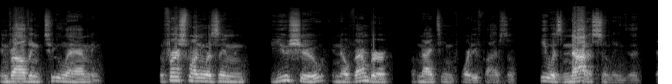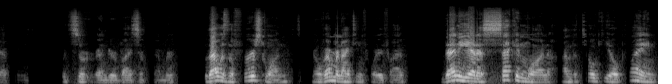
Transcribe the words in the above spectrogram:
involving two landings. The first one was in Kyushu in November of 1945, so he was not assuming that the Japanese would surrender by September. So that was the first one, November 1945. Then he had a second one on the Tokyo plain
